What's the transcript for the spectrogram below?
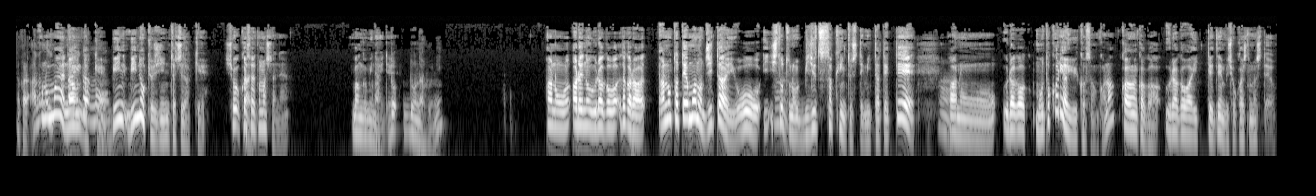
だから、あの、この前なんだっけ？美美の巨人たちだっけ？紹介されてましたね。はい番組内で。ど、どんな風に？あの、あれの裏側、だから、あの建物自体を一つの美術作品として見立てて、うん、あの、裏側、元刈谷由香さんかな？かなんかが裏側行って全部紹介してましたよ。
